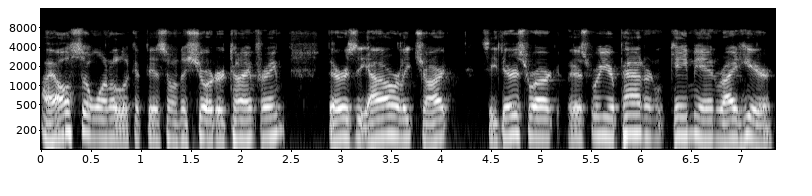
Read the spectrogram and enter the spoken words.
I also want to look at this on a shorter time frame. There's the hourly chart. See, there's where our, there's where your pattern came in right here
